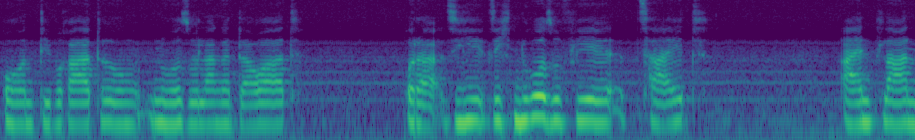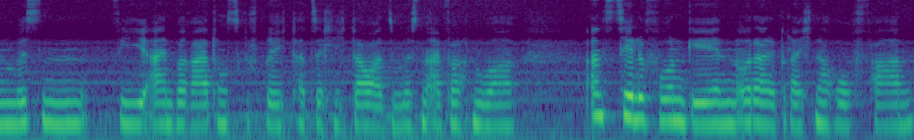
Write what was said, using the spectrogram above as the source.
und die Beratung nur so lange dauert, oder sie sich nur so viel Zeit einplanen müssen, wie ein Beratungsgespräch tatsächlich dauert. Sie müssen einfach nur ans Telefon gehen oder den Rechner hochfahren.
